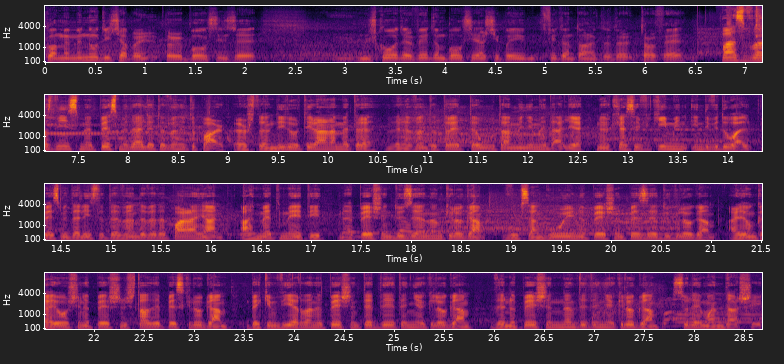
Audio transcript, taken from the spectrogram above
ka me mendu diçka për boksin se Në Shkodër vetëm boksi asht që i fiton tanë këto trofe. Pas Vllaznisë me pesë medalje të vendit të parë, është renditur Tirana me tre dhe në vend të tretë Teuta me një medalje. Në klasifikimin individual, pesë medalistët e vendeve të para janë, Ahmet Meti, në peshën dyzet e nëntë kilogramë, Vuksan Guri, në peshën pesëdhjetë e dy kilogramë, Arion Kajoshi, në peshën shtatëdhjetë e pesë kilogramë, Bekim Vjerdha, në peshën tetëdhjetë e një kilogramë dhe në peshën nëntëdhjetë e një kilogramë, Sulejman Dashi.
